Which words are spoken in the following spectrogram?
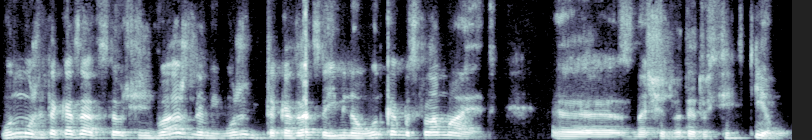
он может оказаться очень важным, и может оказаться именно он как бы сломает, э, значит, вот эту систему.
